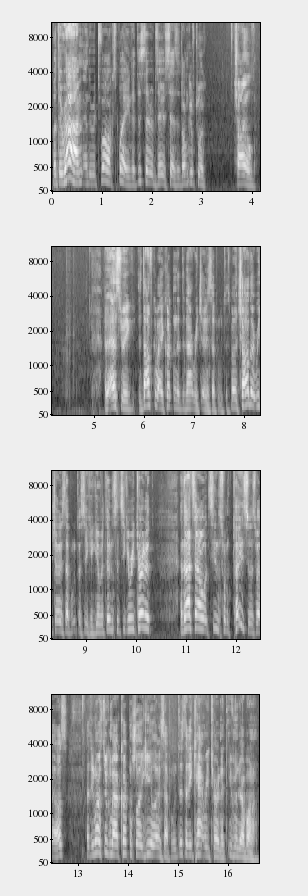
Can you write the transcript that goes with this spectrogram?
But the Ran and the Ritva explain that this Rebbe says that don't give to a child an esrig is dafka by a cotton that did not reach any sepultus. But a child that reached any sepultus, he could give it to him since he can return it. And that's how it seems from Taisus by us, as the Gemara was talking about cotton shalagil and sepultus, that he can't return it, even the Rabbanon.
